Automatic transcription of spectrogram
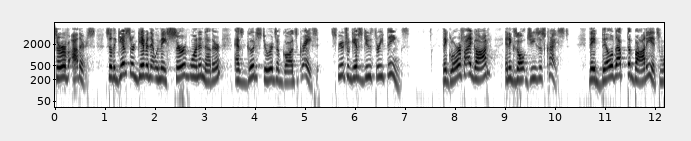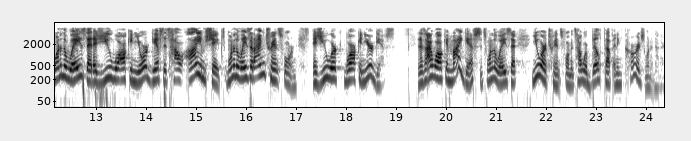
serve others. So the gifts are given that we may serve one another as good stewards of God's grace. Spiritual gifts do three things they glorify God and exalt Jesus Christ. They build up the body. It's one of the ways that as you walk in your gifts, it's how I am shaped. One of the ways that I'm transformed as you work, walk in your gifts. And as I walk in my gifts, it's one of the ways that you are transformed. It's how we're built up and encourage one another.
